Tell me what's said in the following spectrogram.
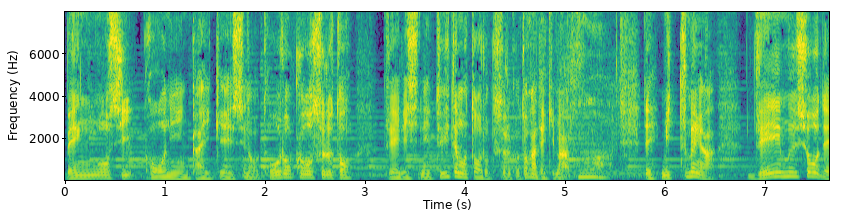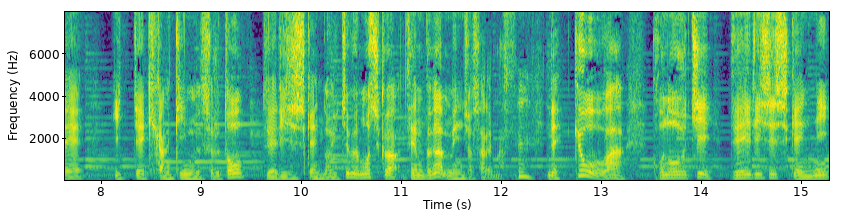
弁護士公認会計士の登録をすると税理士についても登録することができます。で3つ目が税務署で一定期間勤務すると税理士試験の一部もしくは全部が免除されます。うん、で今日はこのうち税理士試験に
